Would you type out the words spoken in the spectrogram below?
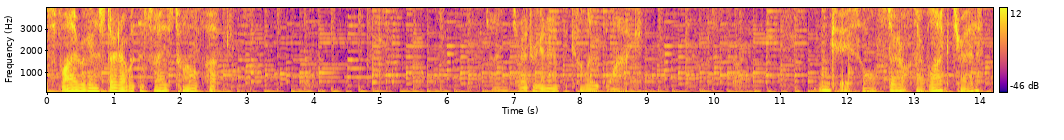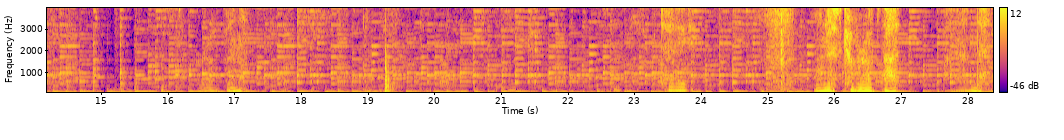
this fly, we're going to start out with a size 12 hook. Tying thread, we're going to have the color black. Okay, so we'll start out with our black thread. Tag. I'll just cover up that end.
